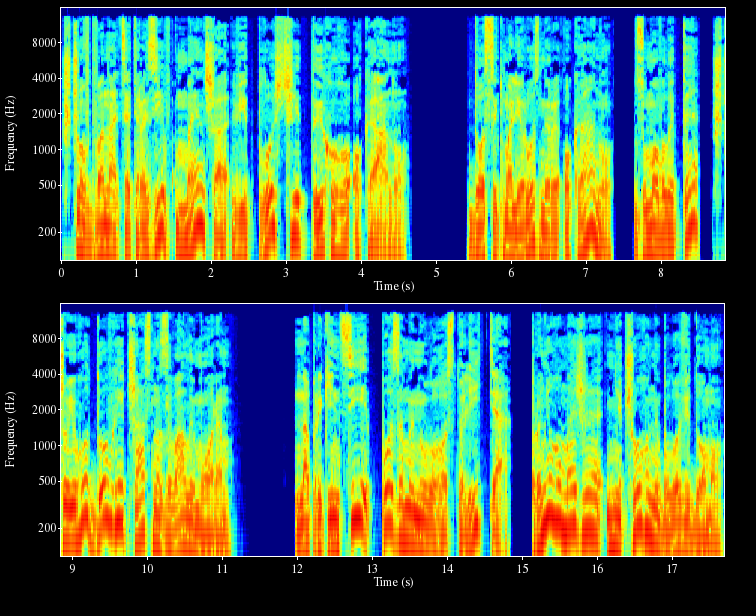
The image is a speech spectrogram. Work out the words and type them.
що в 12 разів менша від площі Тихого океану. Досить малі розміри океану зумовили те, що його довгий час називали морем. Наприкінці позаминулого століття про нього майже нічого не було відомо.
